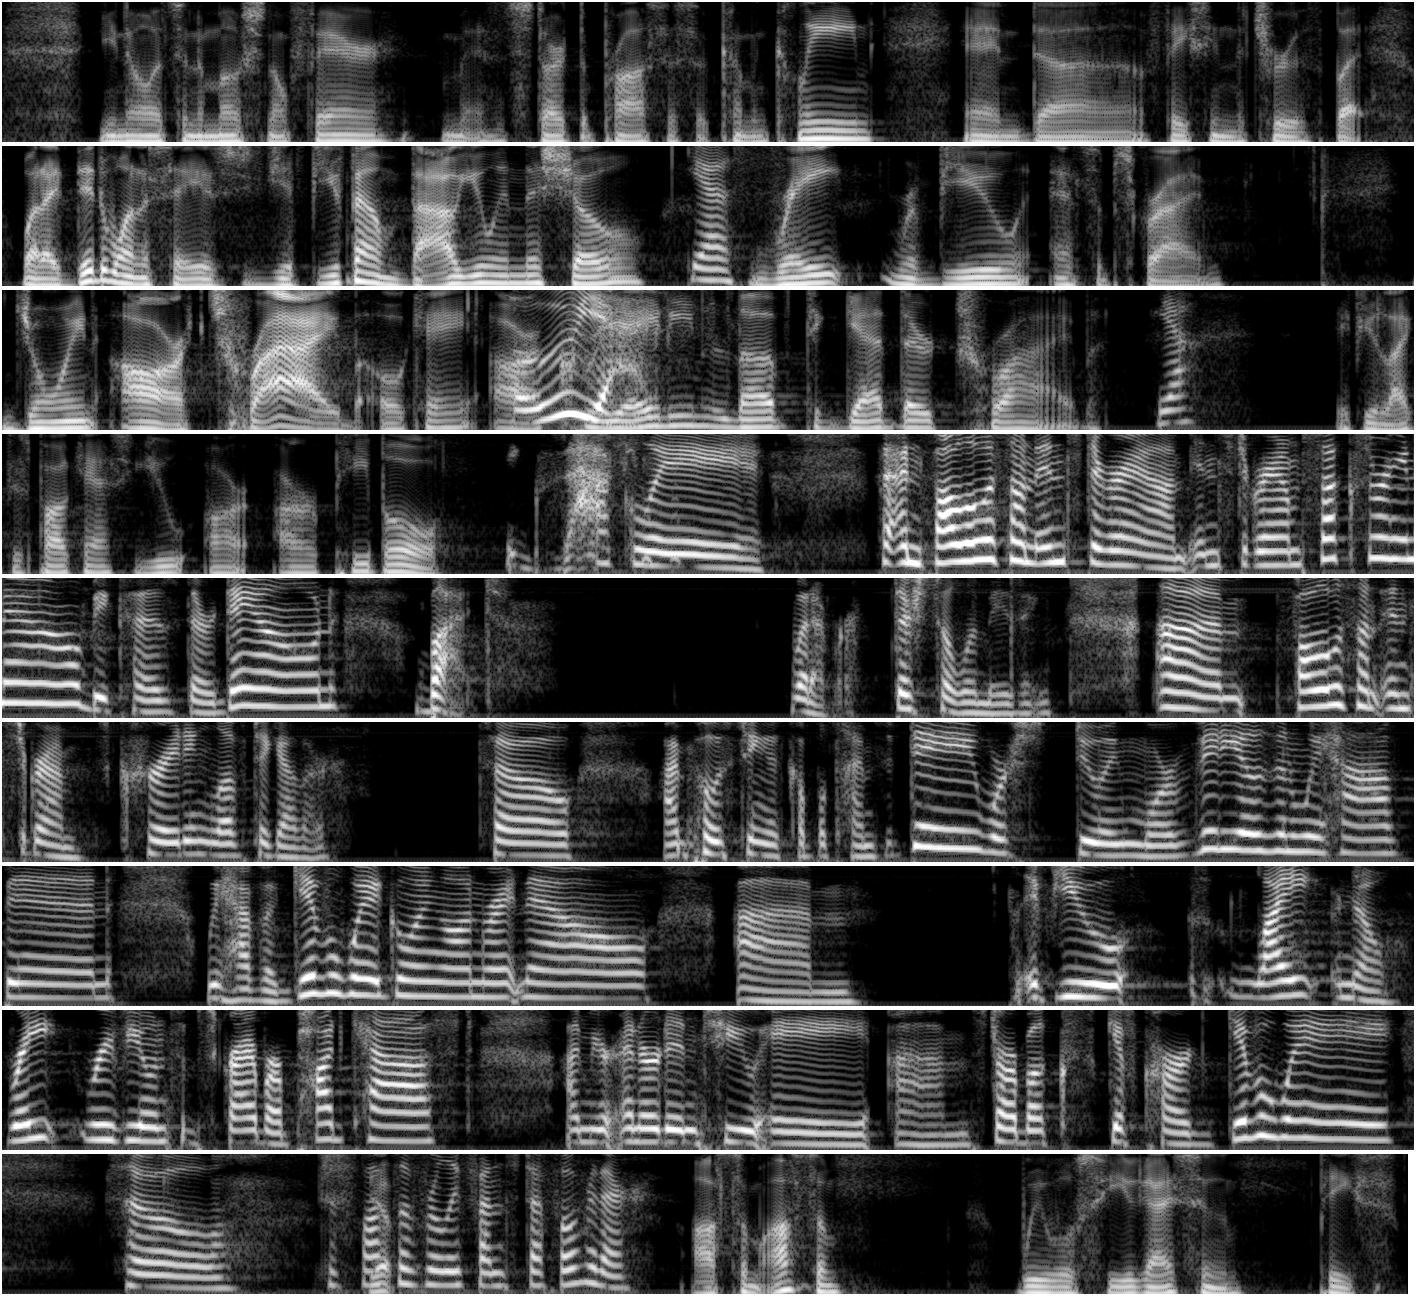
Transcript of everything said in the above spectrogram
You know it's an emotional affair. Man, Start the process of coming clean and uh, facing the truth. But what I did want to say is if you found value in this show, Yes. rate, review, and subscribe. Join our tribe, okay? Our Oh, yes. Creating Love Together tribe. Yeah. If you like this podcast, you are our people. Exactly. and follow us on Instagram. Instagram sucks right now because they're down, but whatever. They're still amazing. Um, follow us on Instagram. It's creating love together. So I'm posting a couple times a day. We're doing more videos than we have been. We have a giveaway going on right now. Um, if you like, no, rate, review, and subscribe our podcast, um, you're entered into a um, Starbucks gift card giveaway. So just lots Yep. of really fun stuff over there. Awesome, awesome. We will see you guys soon. Peace.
